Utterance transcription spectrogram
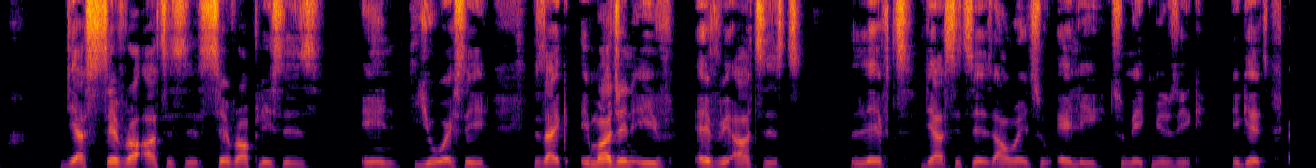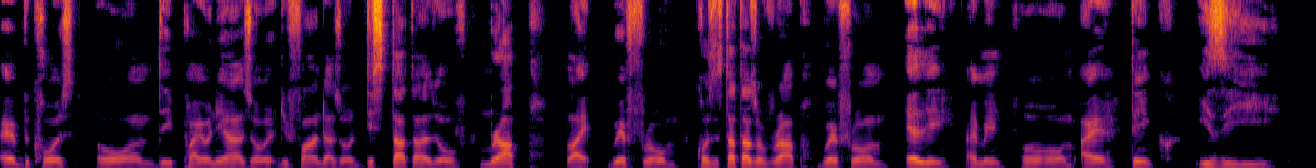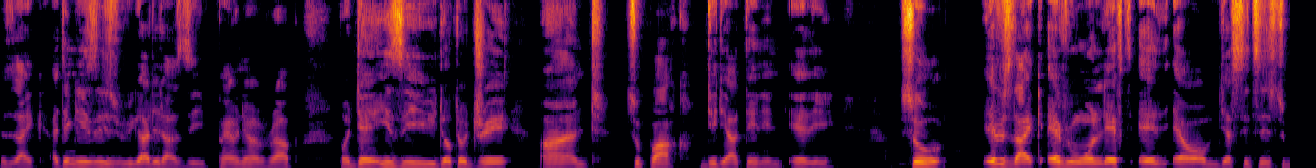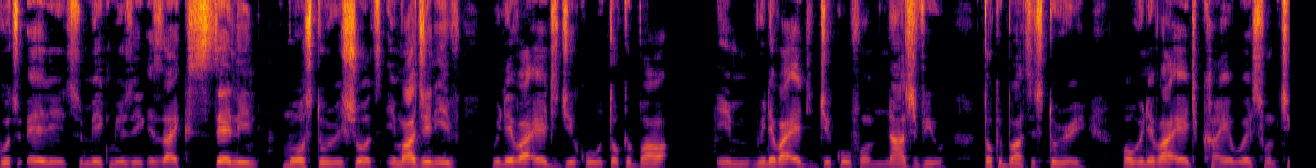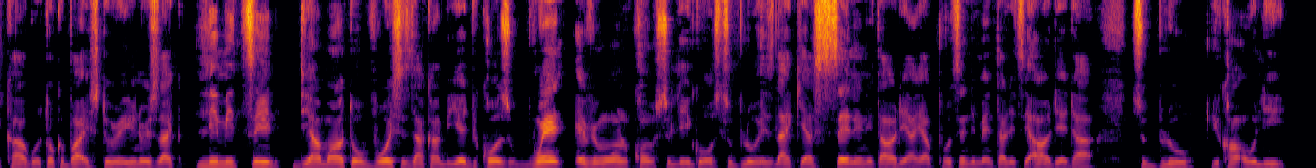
there are several artists in several places in USA. It's like imagine if every artist left their cities and went to LA to make music. You get uh, because um the pioneers or the founders or the starters of rap like were from because the starters of rap were from LA. I mean, um, I think Eazy is like I think Eazy is regarded as the pioneer of rap, but then Eazy, Dr. Dre, and Tupac did their thing in LA. So if it's like everyone left LA, um their cities to go to LA to make music, it's like selling more story short. Imagine if we never heard J. Cole talk about him, we never heard J. Cole from Nashville talk about his story or we never heard Kanye West from Chicago talk about his story. You know, it's like limiting the amount of voices that can be heard because when everyone comes to Lagos to blow, it's like you're selling it out there and you're putting the mentality out there that to blow, you can only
